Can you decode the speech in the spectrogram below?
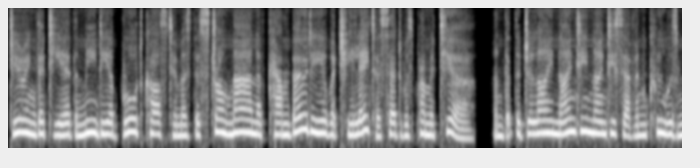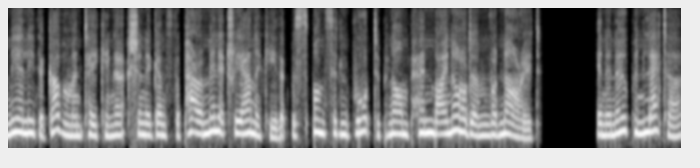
During that year the media broadcast him as the strong man of Cambodia which he later said was premature, and that the July 1997 coup was merely the government taking action against the paramilitary anarchy that was sponsored and brought to Phnom Penh by Norodom Ranariddh. In an open letter,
